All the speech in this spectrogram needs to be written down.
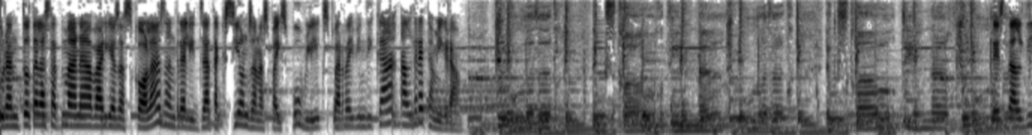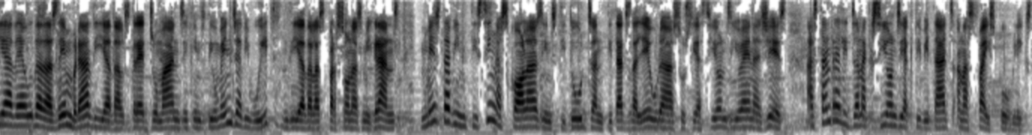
Durant tota la setmana, diverses escoles han realitzat accions en espais públics per reivindicar el dret a migrar. Extraordinaire, je voudrais être extraordinaire. Des del dia 10 de desembre, Dia dels Drets Humans, i fins diumenge 18, Dia de les Persones Migrants, més de 25 escoles, instituts, entitats de lleure, associacions i ONGs estan realitzant accions i activitats en espais públics.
